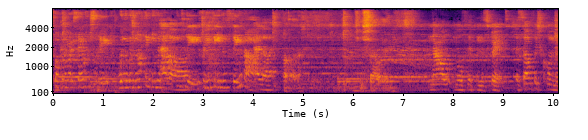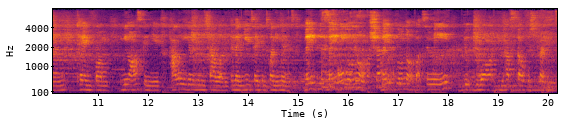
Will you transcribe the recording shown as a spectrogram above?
talking about selfishly when there was nothing even Ella. happened today for you to even say that. Ella, Uh-uh. She's shouting. now you're flipping the script. A selfish comment came from me asking you, how long are you gonna be in the shower? And then you taking 20 minutes. Maybe This maybe you're because of a not. Maybe you're not, but to me, you, you are you have selfish traits.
